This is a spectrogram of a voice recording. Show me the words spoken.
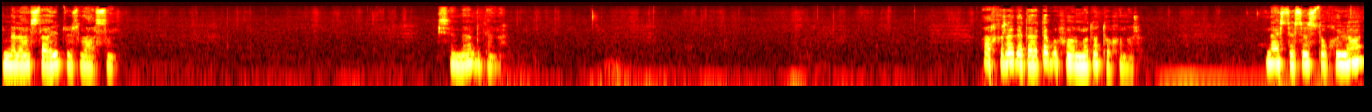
ilmələrin sayı düz qalsın. İkisindən bir dənə. Axıra qədər də bu formada toxunur. Nə istəsəz toxuyun.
